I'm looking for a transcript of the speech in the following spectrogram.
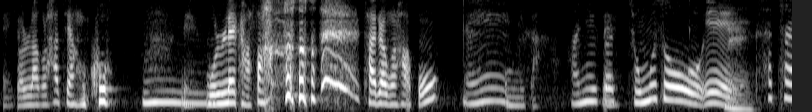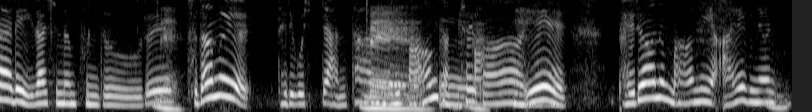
네, 연락을 하지 않고 음. 네, 몰래 가서 촬영을 하고 네. 옵니다. 아니 그 네. 종무소에 네. 사찰에 일하시는 분들을 네. 부담을 드리고 싶지 않다는 네. 이 마음 맞습니다. 자체가 음. 예 배려하는 마음이 아예 그냥 음.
